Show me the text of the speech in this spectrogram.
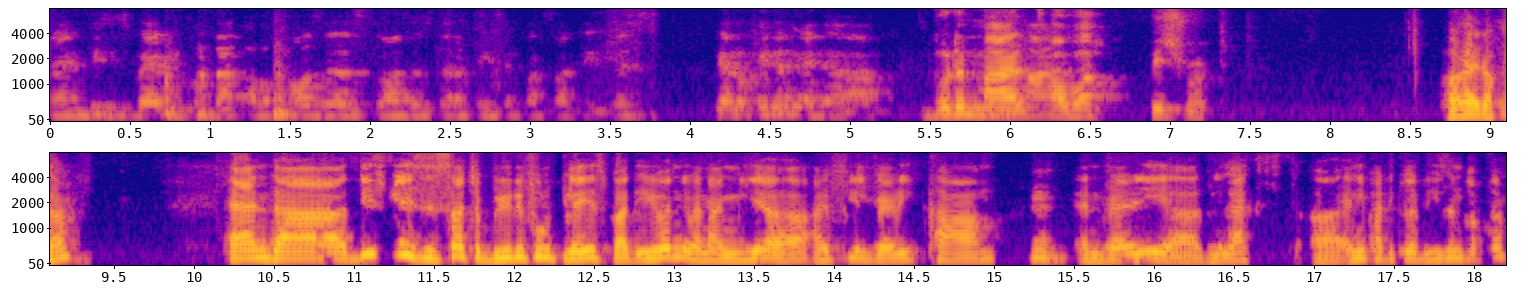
and this is where we conduct our courses, classes, therapies, and consultations. We are located at uh, Golden Mile Tower, Beach Road. All right, doctor. And uh, this place is such a beautiful place, but even when I'm here, I feel very calm Hmm. and very uh, relaxed. Uh, any particular reason, doctor?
